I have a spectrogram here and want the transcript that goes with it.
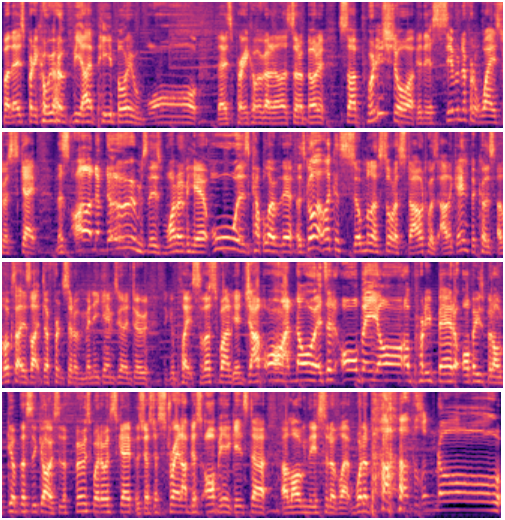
but that's pretty cool. We got a VIP building Whoa, that's pretty cool. We've got another sort of building. So I'm pretty sure there's seven different ways to escape this island of doom. So there's one over here. Oh, there's a couple over there. It's got like a similar sort of style to his other games because it looks like there's like different sort of mini games you're gonna do to complete. So this one, you jump. Oh no, it's an obby. Oh, I'm pretty bad at obbies, but I'll give this a go. So the first way to escape is just a straight up just obby against uh, along these sort of like wooden paths. No.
